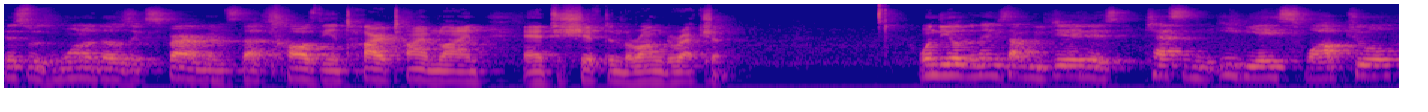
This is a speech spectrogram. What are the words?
this was one of those experiments that caused the entire timeline uh, to shift in the wrong direction. One of the other things that we did is tested an EVA swab tool.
